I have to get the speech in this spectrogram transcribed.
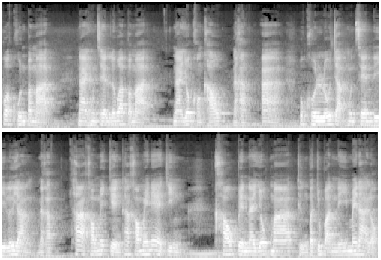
พวกคุณประมาทนายฮุนเซนหรือว่าประมาทนายกของเขานะครับอ่า พวกคุณรู้จักฮุนเซนดีหรือยังนะครับ ถ้าเขาไม่เก่งถ้าเขาไม่แน่จริง เขาเป็นนายกมาถึงปัจจุบันนี้ไม่ได้หรอก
